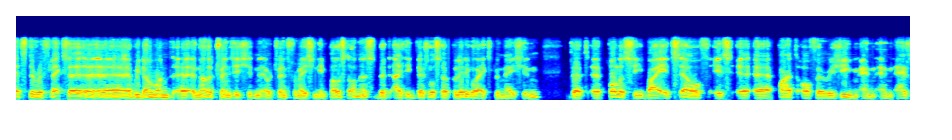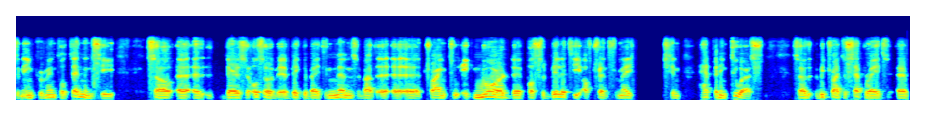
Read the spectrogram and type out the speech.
that's the reflex. Uh, uh, we don't want uh, another transition or transformation imposed on us, but I think there's also a political explanation that uh, policy by itself is uh, uh, part of a regime and and has an incremental tendency. So uh, uh, there's also a big debate in the Netherlands about uh, trying to ignore the possibility of transformation happening to us. So we try to separate uh,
